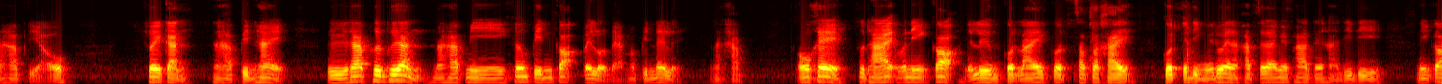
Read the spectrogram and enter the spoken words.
นะครับ เดี๋ยวช่วยกันนะครับปริ้นให้ หรือถ้าเพื่อนๆนะครับ มีเครื่องปริ้นก็ไปโหลดแบบมาปริ้นได้เลยนะครับ โอเค สุดท้ายวันนี้ก็อย่าลืมกดไลค์กด Subscribe กดกระดิ่งไว้ด้วยนะครับ จะได้ไม่พลาดเนื้อหาดีๆ นี่ก็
